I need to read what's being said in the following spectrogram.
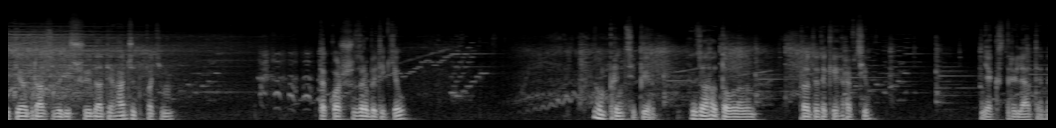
Тут я одразу вирішую дати гаджет, потім також зробити кіл. Ну, в принципі, заготовлено проти таких гравців. Як стріляти.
